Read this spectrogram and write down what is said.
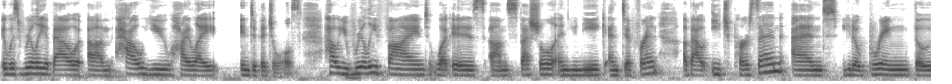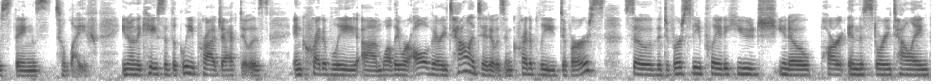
it was really about um, how you highlight individuals, how you really find what is um, special and unique and different about each person and, you know, bring those things to life. You know, in the case of the Glee Project, it was incredibly, um, while they were all very talented, it was incredibly diverse. So the diversity played a huge, you know, part in the storytelling,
